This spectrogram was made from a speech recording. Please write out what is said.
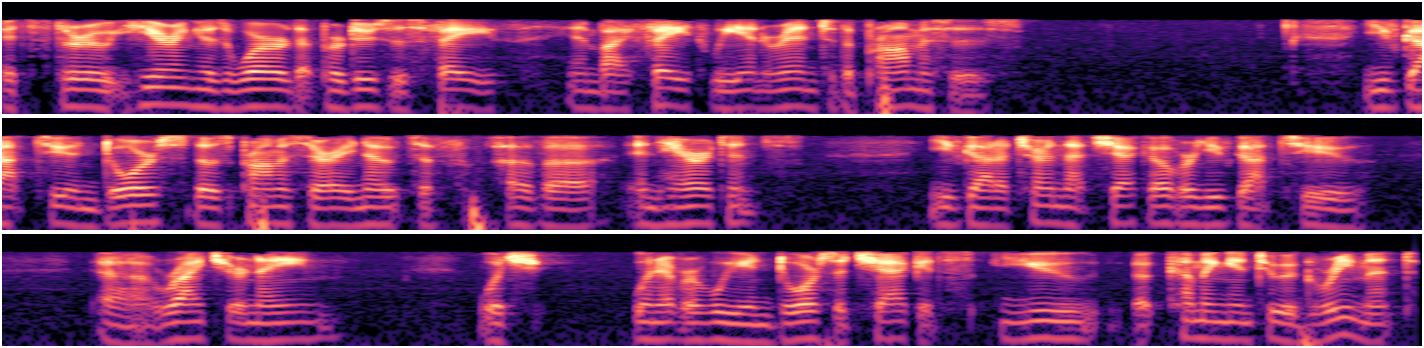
It's through hearing His Word that produces faith. And by faith we enter into the promises You've got to endorse those promissory notes of, of uh, inheritance. You've got to turn that check over. You've got to uh, write your name, which whenever we endorse a check, it's you uh, coming into agreement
